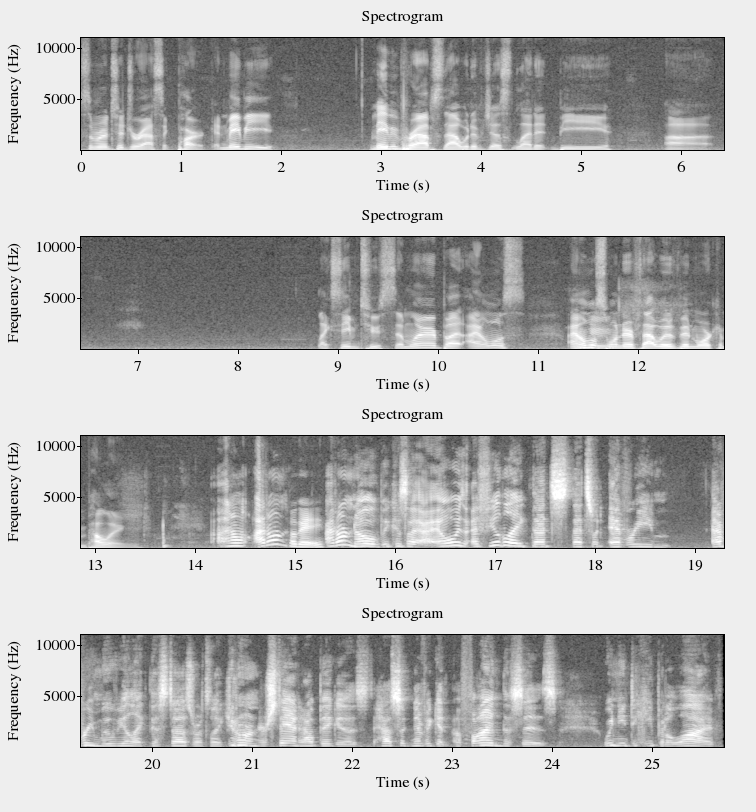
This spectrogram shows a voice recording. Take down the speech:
similar to Jurassic Park. And maybe maybe perhaps that would have just let it be uh like seem too similar, but I almost I almost Mhm. wonder if that would have been more compelling. I don't. I don't. Okay. I don't know because I, I always I feel like that's that's what every every movie like this does where it's like you don't understand how big is how significant a find this is. We need to keep it alive.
